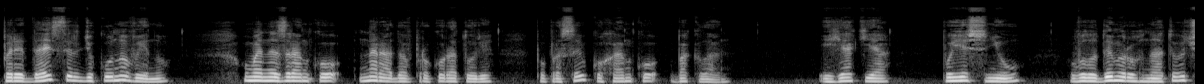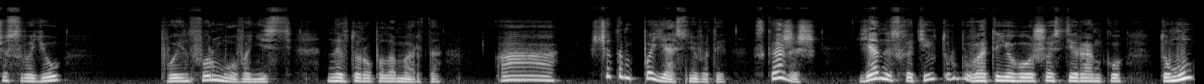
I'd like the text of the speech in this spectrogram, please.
передай сердюку новину. У мене зранку нарада в прокуратурі, попросив коханку Баклан. І як я поясню Володимиру Гнатовичу свою поінформованість, не второпала Марта. А що там пояснювати? Скажеш, я не схотів турбувати його о шостій ранку, тому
